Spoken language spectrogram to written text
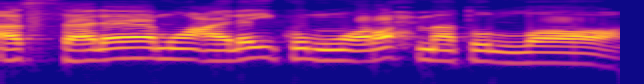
আসসালামু আলাইকুম ওরহমাতুল্লাহ।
